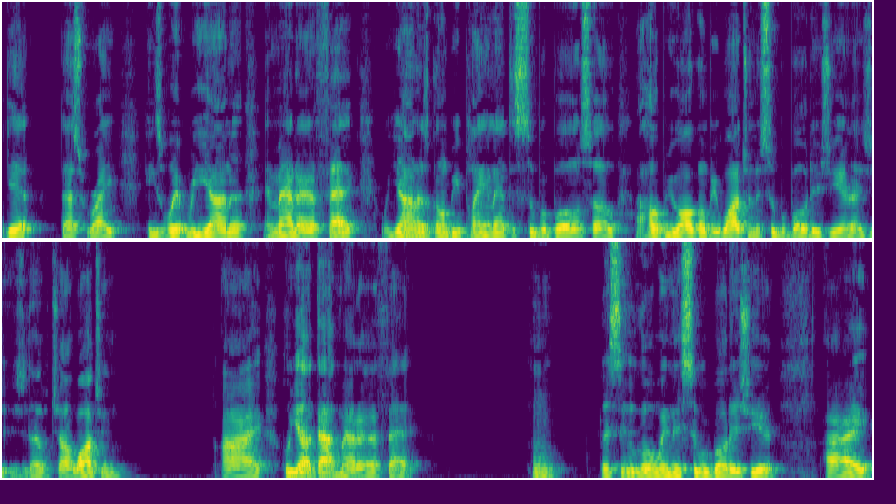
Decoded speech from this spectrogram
Yeah, that's right. He's with Rihanna. And matter of fact, Rihanna's going to be playing at the Super Bowl. So I hope you all going to be watching the Super Bowl this year. Is, is that what y'all watching? All right. Who y'all got, matter of fact? Hmm. Let's see who going to win this Super Bowl this year. All right.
